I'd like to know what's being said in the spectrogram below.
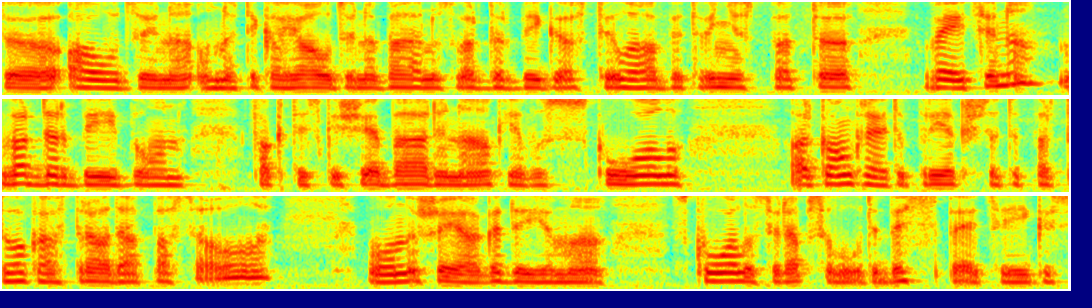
uh, audzina, un ne tikai audzina bērnus vardarbīgā stilā, bet viņas pat uh, veicina vardarbību. Faktiski šie bērni nāk jau uz skolu ar konkrētu priekšstatu par to, kā strādā pasaule. Un šajā gadījumā skolas ir absolūti bezspēcīgas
